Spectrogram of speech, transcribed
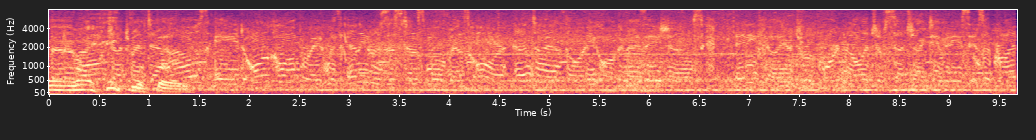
Man, I hate the judgment authority. aid, or cooperate with any resistance movements or anti-authority organizations. Any failure to report knowledge of such activities is a crime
